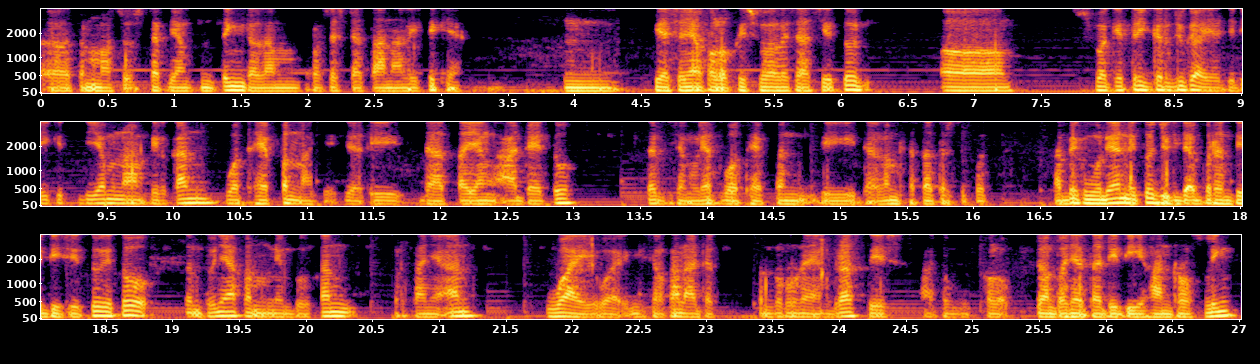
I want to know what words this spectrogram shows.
uh, termasuk step yang penting dalam proses data analitik ya. Hmm, biasanya kalau visualisasi itu uh, sebagai trigger juga ya. Jadi dia menampilkan what happen lagi dari data yang ada itu kita bisa melihat what happen di dalam data tersebut. Tapi kemudian itu juga tidak berhenti di situ itu tentunya akan menimbulkan pertanyaan why why misalkan ada penurunan yang drastis atau kalau contohnya tadi di Han Rosling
